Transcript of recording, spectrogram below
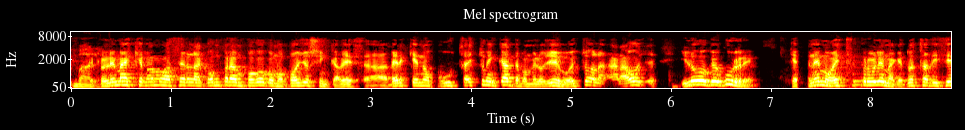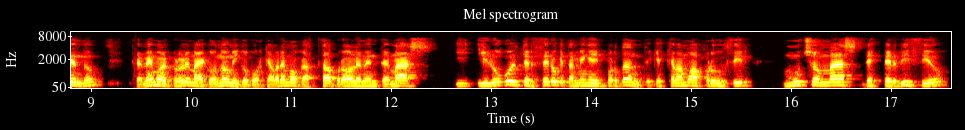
El problema es que vamos a hacer la compra un poco como pollo sin cabeza, a ver qué nos gusta. Esto me encanta, pues me lo llevo. Esto a la, olla. Y luego, ¿qué ocurre? Que tenemos este problema que tú estás diciendo, tenemos el problema económico porque habremos gastado probablemente más. Y, y luego el tercero, que también es importante, que es que vamos a producir mucho más desperdicio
